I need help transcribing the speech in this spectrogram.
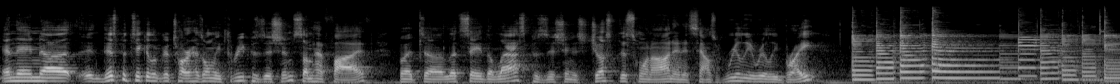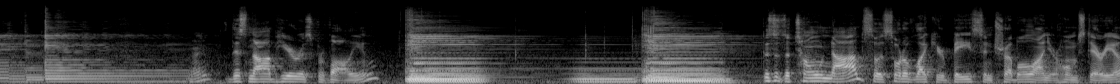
And then uh, this particular guitar has only three positions. Some have five, but uh, let's say the last position is just this one on and it sounds really, really bright. Right? This knob here is for volume. This is a tone knob, so it's sort of like your bass and treble on your home stereo.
